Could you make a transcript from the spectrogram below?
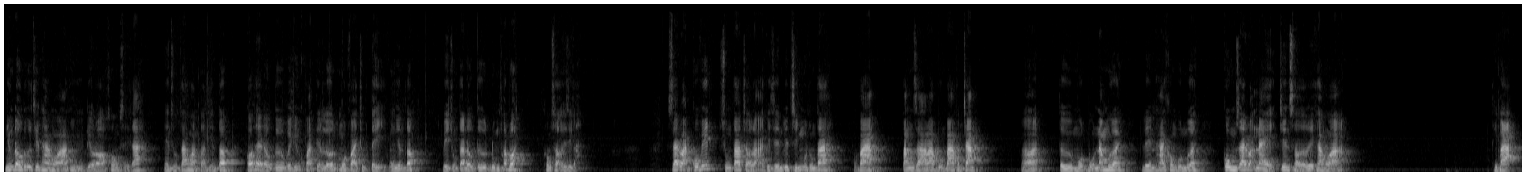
Nhưng đầu tư trên hàng hóa thì điều đó không xảy ra nên chúng ta hoàn toàn yên tâm. Có thể đầu tư với những khoản tiền lớn một vài chục tỷ cũng yên tâm vì chúng ta đầu tư đúng pháp luật không sợ gì cả. Giai đoạn covid chúng ta trở lại với diễn viên chính của chúng ta vàng tăng giá là 43% Đó, từ 1450 lên 2040 cùng giai đoạn này trên sở giao dịch hàng hóa thì bạc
